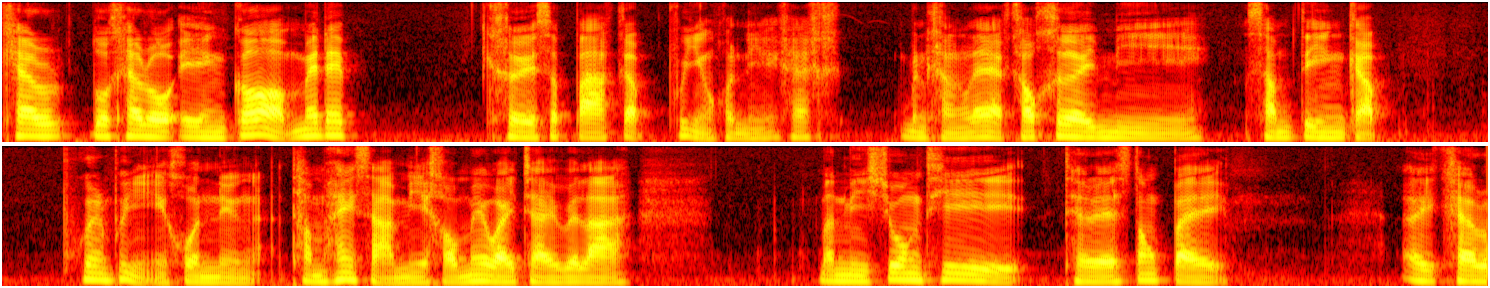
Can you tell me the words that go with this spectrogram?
แคโรตัวแคโรเองก็ไม่ได้เคยสปาร์กกับผู้หญิงคนนี้แค่เป็นครั้งแรกเขาเคยมีซัมติงกับเพื่อนผู้หญิงอีกคนหนึ่งทำให้สามีเขาไม่ไว้ใจเวลา มันมีช่วงที่เทเรสต้องไปไอ้แคโร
